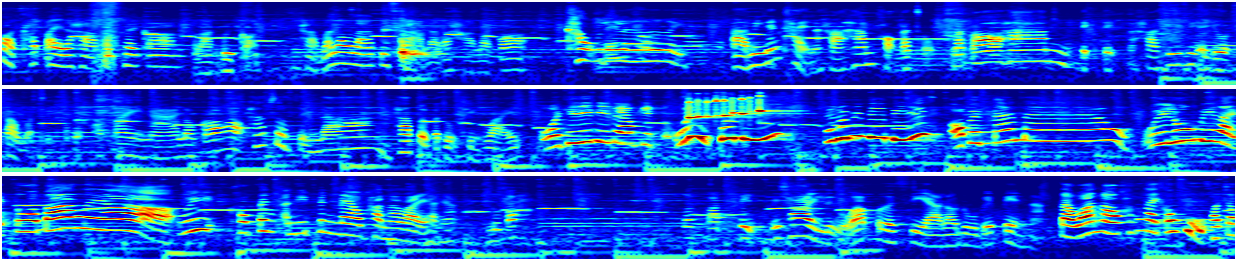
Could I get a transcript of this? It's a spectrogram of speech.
กอนเข้าไปนะคะเพื่อนๆก็ล้างมือก่อนค่ะว่าเราล้างมือสะอาดแล้วนะคะ เราก็เข้าได้เลยอ่ามีเงื่อนไขนะคะ ห้ามขอกระจก แล้วก็ห้ามเด็กๆนะคะ ที่มีอายุต่ำกว่าเจ็ดขวบเข้าไปนะ แล้วก็ห้ามส่งเสียงดังห้ามเปิดประตูทิ้งไว้ โอ้ยที่นี่มีแมวกี่ตัวอุ้ยเบบีแล้วด้มีเบบีอ๋อเป็นแม่แมว อุ้ยลูกมีหลายตัวบ้างเลยอะ อุ้ยเขาเป็นอันนี้เป็นแมวพันธุ์อะไรคะเนี่ย รู้ปะสกอตติดไม่ใช่หรือว่าเปอร์เซียเราดูไม่เป็นอะแต่ว่าน้องข้างในก็หูเขาจะ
